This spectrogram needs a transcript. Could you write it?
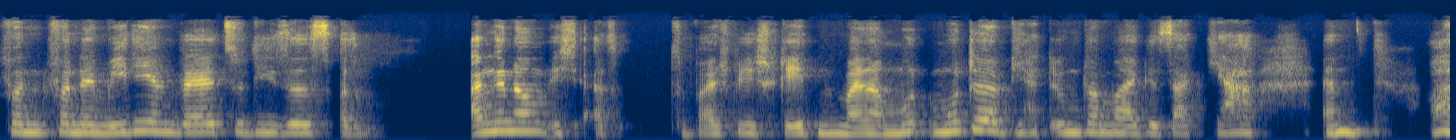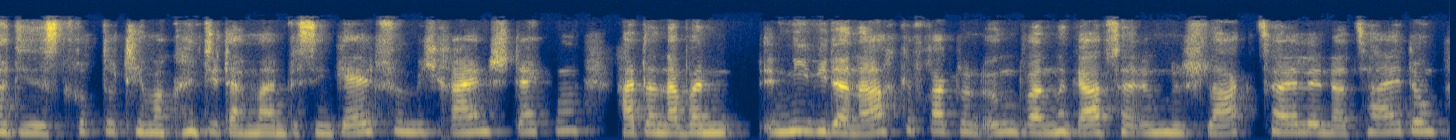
von, von der Medienwelt so dieses, also angenommen, ich, also zum Beispiel, ich rede mit meiner Mutter, die hat irgendwann mal gesagt, ja, ähm, oh, dieses Krypto-Thema, könnt ihr da mal ein bisschen Geld für mich reinstecken? Hat dann aber nie wieder nachgefragt und irgendwann gab es halt irgendeine Schlagzeile in der Zeitung,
